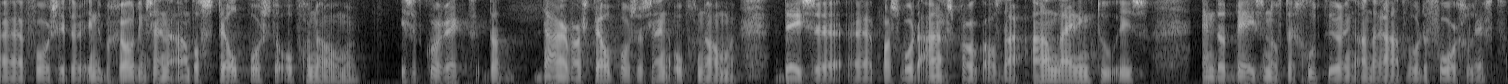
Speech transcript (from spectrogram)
uh, voorzitter, in de begroting zijn een aantal stelposten opgenomen is het correct dat daar waar stelposten zijn opgenomen... deze uh, pas worden aangesproken als daar aanleiding toe is... en dat deze nog ter goedkeuring aan de Raad worden voorgelegd.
